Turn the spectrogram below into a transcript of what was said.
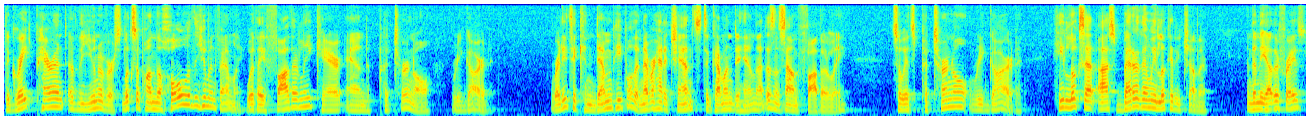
the great parent of the universe looks upon the whole of the human family with a fatherly care and paternal regard. Ready to condemn people that never had a chance to come unto him? That doesn't sound fatherly. So it's paternal regard. He looks at us better than we look at each other. And then the other phrase,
